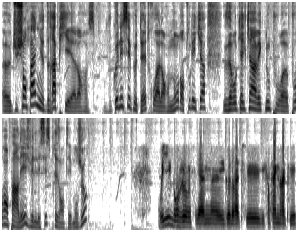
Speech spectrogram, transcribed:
euh, du champagne drapier. Alors, vous connaissez peut-être, ou alors non. Dans tous les cas, nous avons quelqu'un avec nous pour, euh, pour en parler. Je vais le laisser se présenter. Bonjour. Oui, bonjour, Dame Hugo Drapier, du champagne drapier.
